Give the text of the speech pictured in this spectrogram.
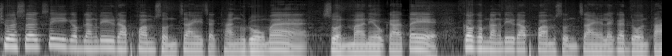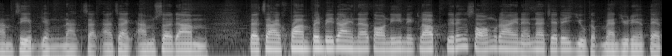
ชัวเซอร์ซี่กำลังได้รับความสนใจจากทางโรม่าส่วนมาเนลกาเต้ก็กำลังได้รับความสนใจและก็โดนตามจีบอย่างหนักจากอาจากอัมสเตอร์ดัม แต่จากความเป็นไปได้นะตอนนี้นะครับคือทั้ง 2 รายนะน่าจะได้อยู่กับแมนยู i นเต็ด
